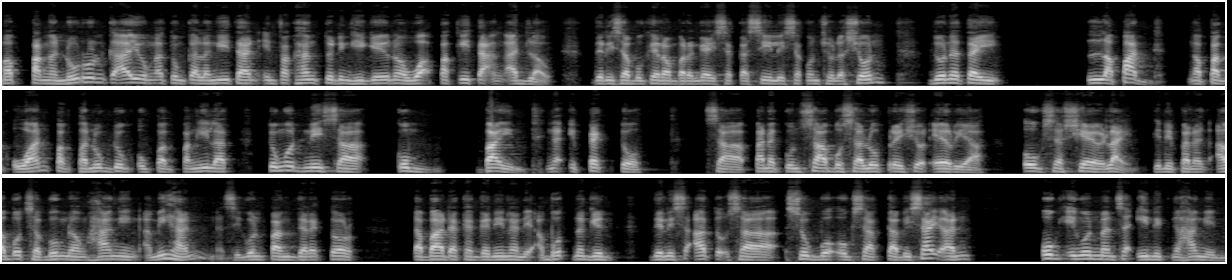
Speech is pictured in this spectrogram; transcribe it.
mapanganuron kaayo ang atong kalangitan in fact hangtod ning higayon na wa pakita ang adlaw diri sa Bukirang Barangay sa Kasili sa Konsolasyon, do natay lapad nga pag-uwan, pagpanugdog ug pagpangilat tungod ni sa combined nga epekto sa panagkonsabo sa low pressure area o sa share line. Kini pa nag-abot sa bugnaong hanging amihan na sigon pang direktor Tabada kaganina ni abot na gid dinhi sa ato sa Sugbo ug sa Kabisayan ug ingon man sa init nga hangin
